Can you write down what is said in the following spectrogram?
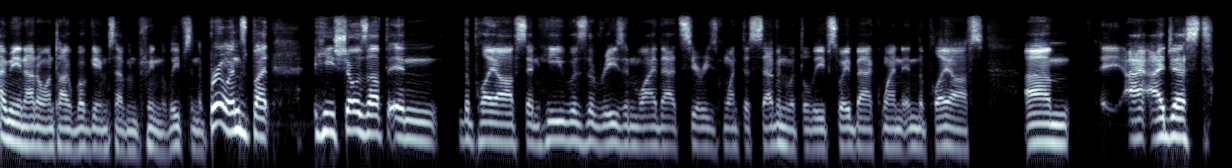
I mean, I don't want to talk about game seven between the Leafs and the Bruins, but he shows up in the playoffs, and he was the reason why that series went to seven with the Leafs way back when in the playoffs. Um, I, I just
